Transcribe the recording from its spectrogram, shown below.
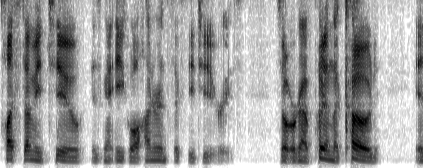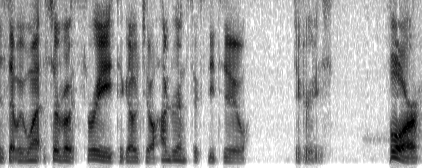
plus 72 is going to equal 162 degrees. So what we're going to put in the code is that we want servo 3 to go to 162 degrees. For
